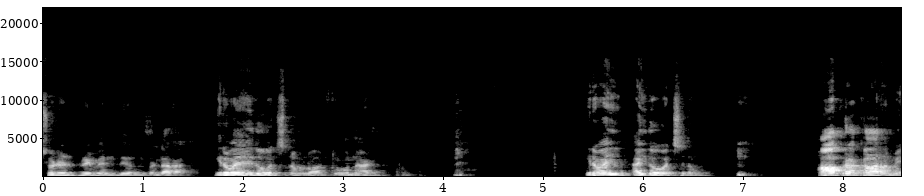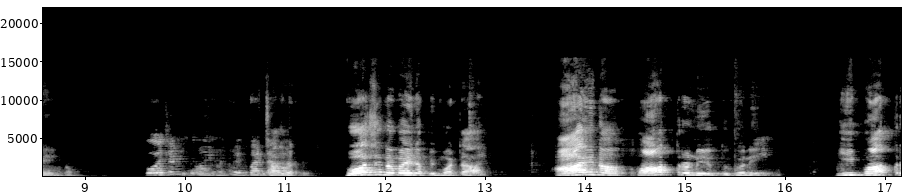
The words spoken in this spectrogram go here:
చూడండి ప్రేమైన దేవుని బిడ్డారా ఇరవై ఐదో వచనంలో అంటూ ఉన్నాడు. ఇరవై ఐదో వచనం. ఆ ప్రకారమే చదవండి. భోజనమైన పిమ్మట ఆయన పాత్రను ఎత్తుకొని ఈ పాత్ర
